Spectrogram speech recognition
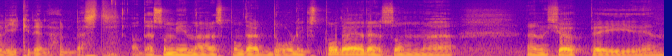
liker din hund best. Ja, Det som mine har respondert dårligst på, det er det som eh, en kjøper i eh,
